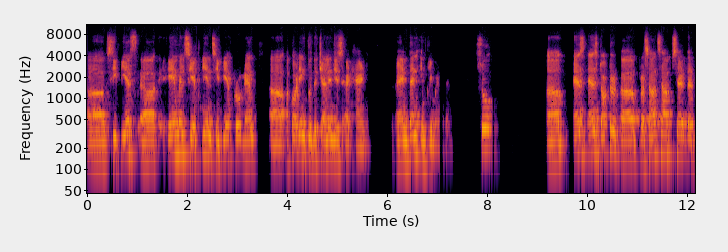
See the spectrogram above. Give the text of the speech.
uh, CPF, uh, AML, CFT and CPF program uh, according to the challenges at hand and then implement them. So uh, as, as Dr. Uh, Prasad Saab said that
